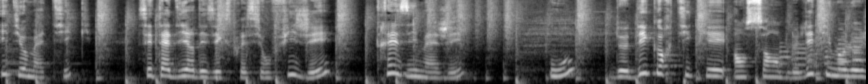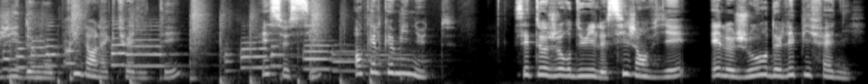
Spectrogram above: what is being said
idiomatiques, c'est-à-dire des expressions figées, très imagées, ou de décortiquer ensemble l'étymologie de mots pris dans l'actualité, et ceci en quelques minutes. C'est aujourd'hui le 6 janvier et le jour de l'épiphanie.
